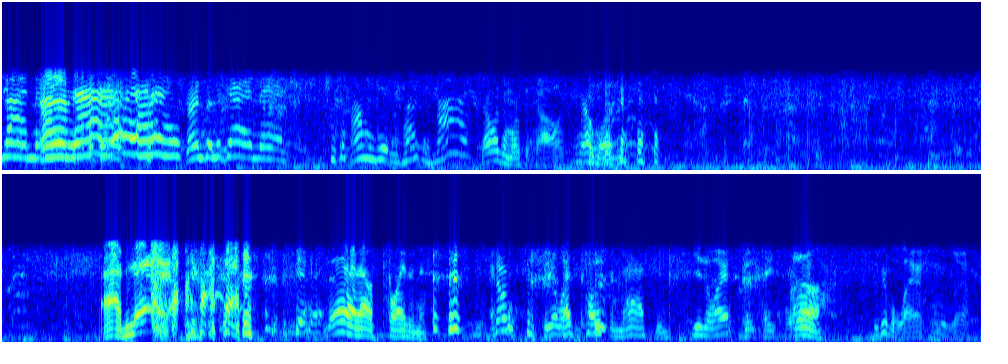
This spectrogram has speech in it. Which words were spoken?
giant Run for the giant. I'm getting fucking high. That wasn't worth a dollar. That wasn't. Ah, bleh. Man, that was poisonous. I don't feel like That's tasting nasty. Yeah, the last bit tastes Ugh. The people laughed when we left.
